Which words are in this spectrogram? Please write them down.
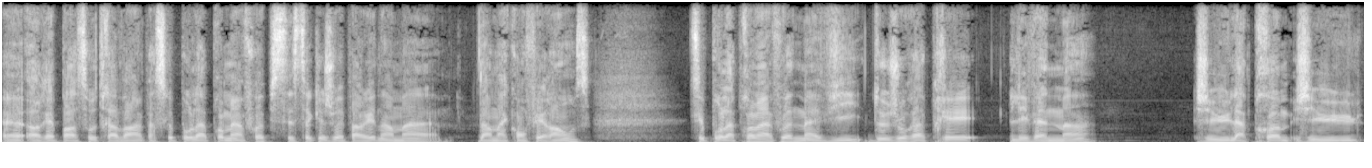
euh, auraient passé au travers parce que pour la première fois, puis c'est ça que je vais parler dans ma dans ma conférence, c'est pour la première fois de ma vie, deux jours après l'événement, j'ai eu la prom, j'ai eu,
